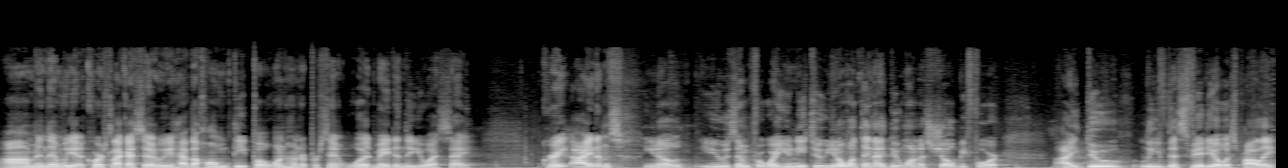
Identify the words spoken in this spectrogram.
Um, and then we, of course, like I said, we have the Home Depot 100% wood made in the USA. Great items, you know, use them for where you need to. You know, one thing I do want to show before I do leave this video is probably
